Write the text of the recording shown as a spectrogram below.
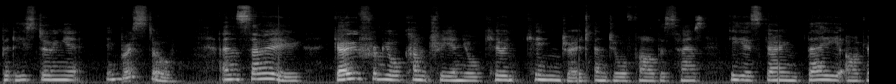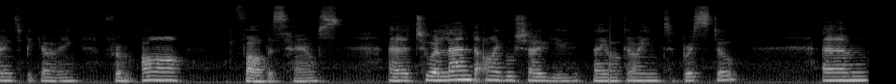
but he's doing it in Bristol. And so go from your country and your kindred and your father's house. He is going, they are going to be going from our father's house uh, to a land that I will show you. They are going to Bristol. Um,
